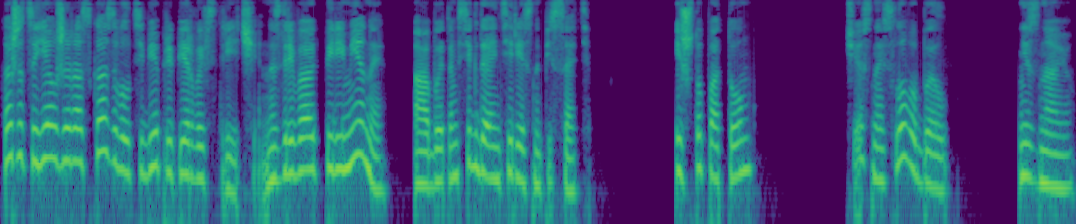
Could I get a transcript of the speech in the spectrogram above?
Кажется, я уже рассказывал тебе при первой встрече. Назревают перемены, а об этом всегда интересно писать. И что потом? Честное слово, Белл, не знаю.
